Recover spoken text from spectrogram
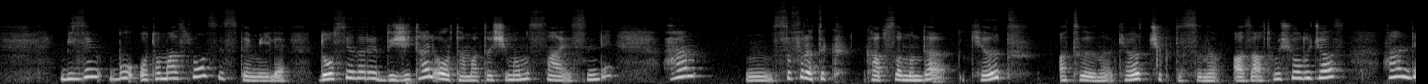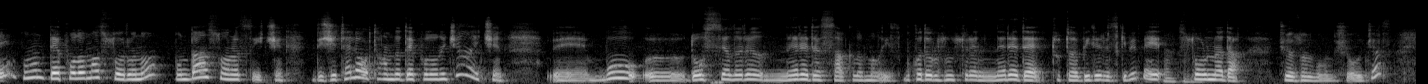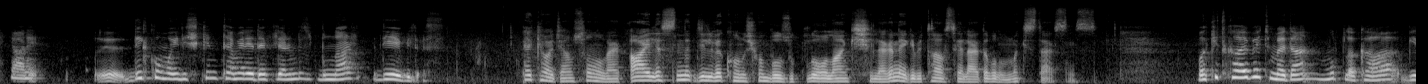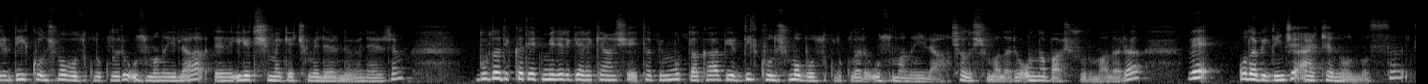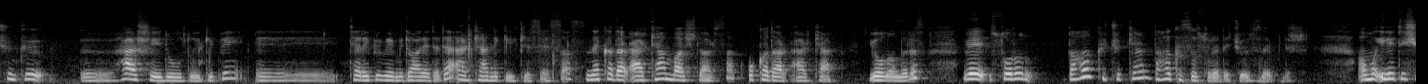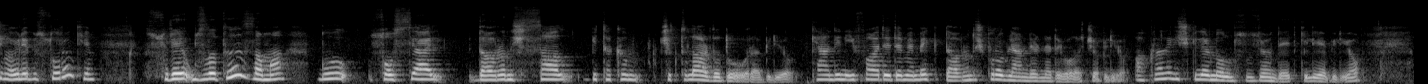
Bizim bu otomasyon sistemiyle dosyaları dijital ortama taşımamız sayesinde hem ım, sıfır atık kapsamında kağıt atığını, kağıt çıktısını azaltmış olacağız. Hem de bunun depolama sorunu bundan sonrası için dijital ortamda depolanacağı için e, bu e, dosyaları nerede saklamalıyız, bu kadar uzun süre nerede tutabiliriz gibi bir soruna da çözüm bulmuş olacağız. Yani e, Dilkom'a ilişkin temel hedeflerimiz bunlar diyebiliriz. Peki hocam son olarak ailesinde dil ve konuşma bozukluğu olan kişilere ne gibi tavsiyelerde bulunmak istersiniz? Vakit kaybetmeden mutlaka bir dil konuşma bozuklukları uzmanıyla e, iletişime geçmelerini öneririm. Burada dikkat etmeleri gereken şey tabii mutlaka bir dil konuşma bozuklukları uzmanıyla çalışmaları, ona başvurmaları ve olabildiğince erken olması. Çünkü e, her şeyde olduğu gibi e, terapi ve müdahalede de erkenlik ilkesi esas. Ne kadar erken başlarsak o kadar erken yol alırız ve sorun daha küçükken daha kısa sürede çözülebilir. Ama iletişim öyle bir sorun ki süre uzadığı zaman bu sosyal davranışsal bir takım çıktılar da doğurabiliyor. Kendini ifade edememek davranış problemlerine de yol açabiliyor. Akran ilişkilerini olumsuz yönde etkileyebiliyor.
